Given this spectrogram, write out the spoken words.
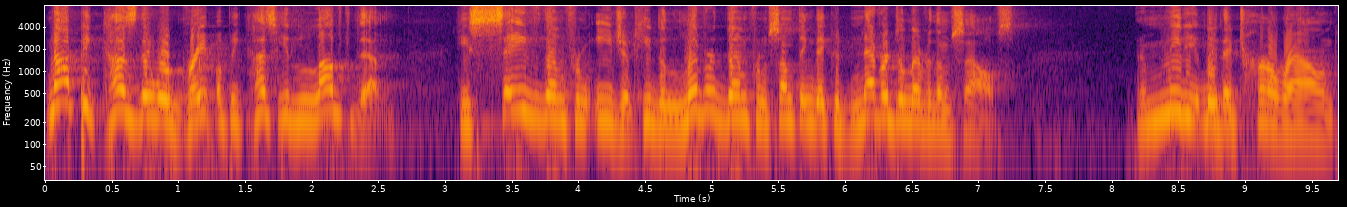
not because they were great, but because He loved them. He saved them from Egypt. He delivered them from something they could never deliver themselves. And immediately they turn around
